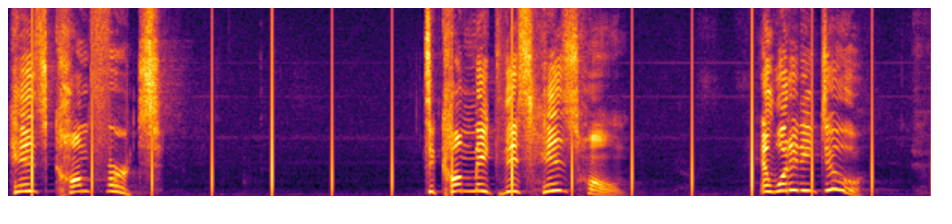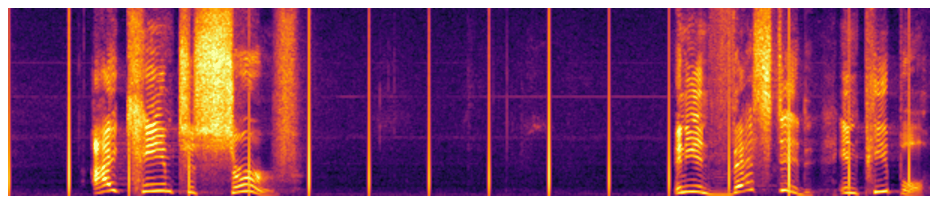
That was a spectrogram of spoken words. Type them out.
his comfort to come make this his home. And what did he do? I came to serve. And he invested in people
